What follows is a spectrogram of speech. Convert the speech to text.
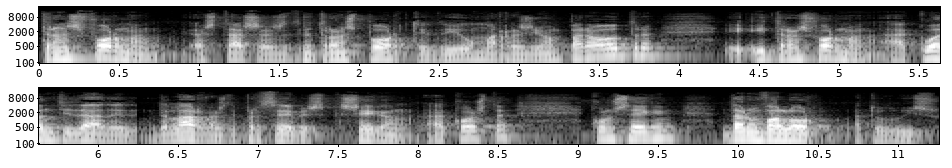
transformam as taxas de transporte de uma região para outra e, e transformam a quantidade de larvas de percebes que chegam à costa, conseguem dar um valor a tudo isso.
